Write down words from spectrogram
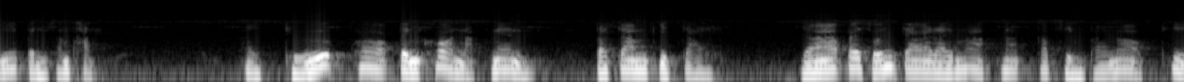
นี้เป็นสำคัญให้ถือข้อเป็นข้อหนักแน่น ประจำจิตใจ อย่าไปสนใจอะไรมากนักกับสิ่งภายนอกที่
